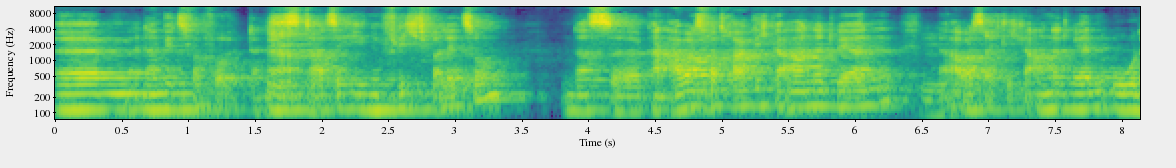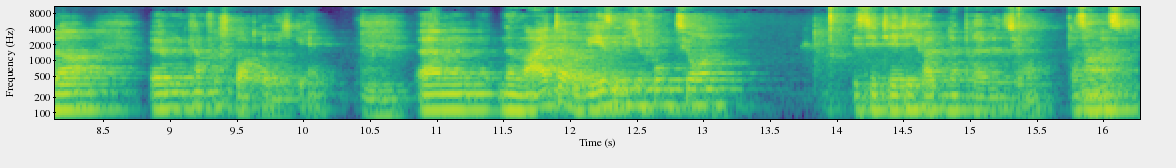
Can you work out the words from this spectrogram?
ähm, dann wird es verfolgt. Dann Ja. ist es tatsächlich eine Pflichtverletzung. Und das äh, kann arbeitsvertraglich geahndet werden, Mhm. arbeitsrechtlich geahndet werden oder ähm, kann vor Sportgericht gehen. Mhm. Ähm, eine weitere wesentliche Funktion ist die Tätigkeit in der Prävention. Das heißt,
